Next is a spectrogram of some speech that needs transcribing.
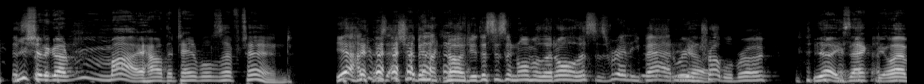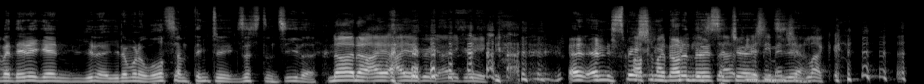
you should have gone, mm, my, how the tables have turned. yeah, 100%. I should have been like, no, dude, this isn't normal at all. This is really bad. We're in trouble, bro. Yeah, exactly. well, but then again, you know, you don't want to will something to existence either. No, no, I, I agree. I agree. And, and especially not in those previous, uh, previously situations. mentioned yeah. luck.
